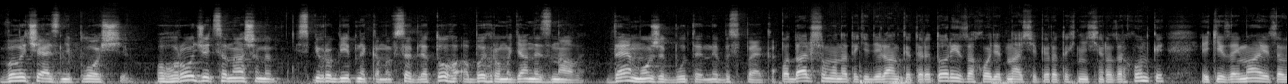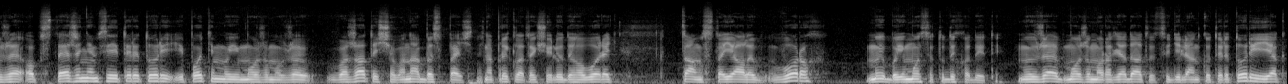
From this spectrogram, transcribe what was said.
величезні площі огороджуються нашими співробітниками. Все для того, аби громадяни знали, де може бути небезпека. Подальшому на такі ділянки території заходять наші піротехнічні розрахунки, які займаються вже обстеженням цієї території, і потім ми можемо вже вважати, що вона безпечна. Наприклад, якщо люди говорять, там стояли ворог, ми боїмося туди ходити. Ми вже можемо розглядати цю ділянку території як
